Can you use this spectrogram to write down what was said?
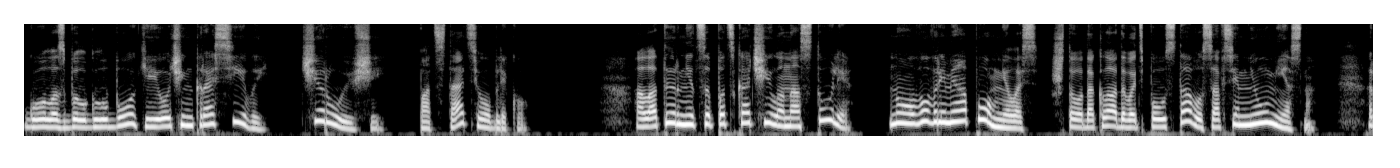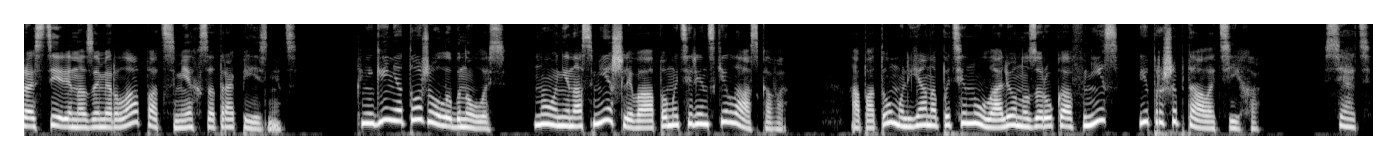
Голос был глубокий и очень красивый, чарующий, под стать облику. А латырница подскочила на стуле, но вовремя опомнилась, что докладывать по уставу совсем неуместно. Растерянно замерла под смех сотрапезниц. Княгиня тоже улыбнулась, но не насмешливо, а по-матерински ласково. А потом Ульяна потянула Алену за рукав вниз и прошептала тихо. «Сядь,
